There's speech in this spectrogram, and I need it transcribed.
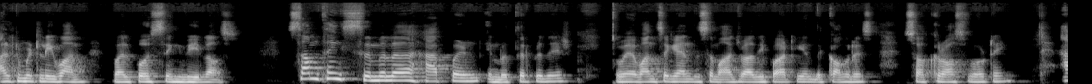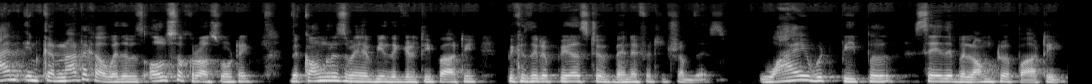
ultimately won while Percy Singhvi lost. Something similar happened in Uttar Pradesh, where once again the Samajwadi Party and the Congress saw cross voting. And in Karnataka, where there was also cross voting, the Congress may have been the guilty party because it appears to have benefited from this. Why would people say they belong to a party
